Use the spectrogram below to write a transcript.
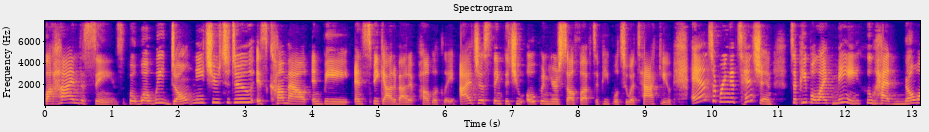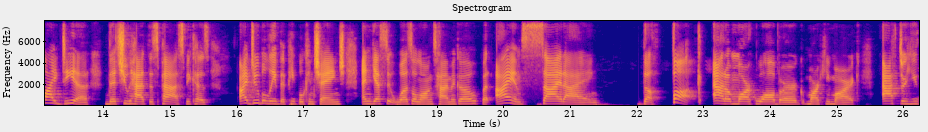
behind the scenes. But what we don't need you to do is come out and be and speak out about it publicly. I just think that you open yourself up to people to attack you and to bring attention to people like me who had no idea that you had this past because I do believe that people can change. And yes, it was a long time ago, but I am side eyeing the fuck out of Mark Wahlberg, Marky Mark, after you,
